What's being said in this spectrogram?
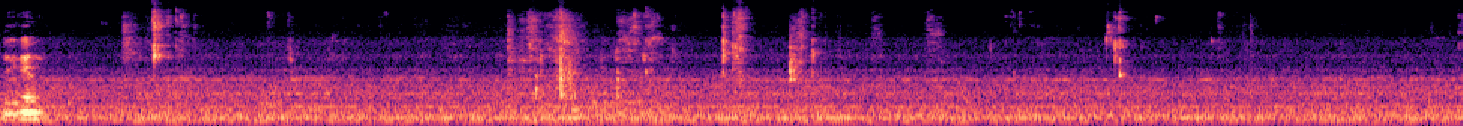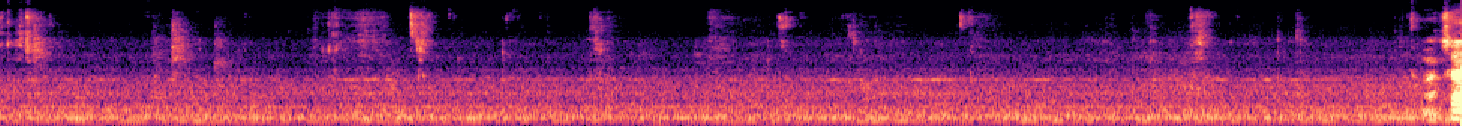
ठीक है अच्छा।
